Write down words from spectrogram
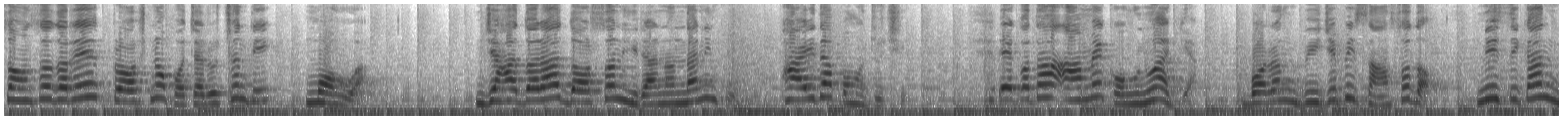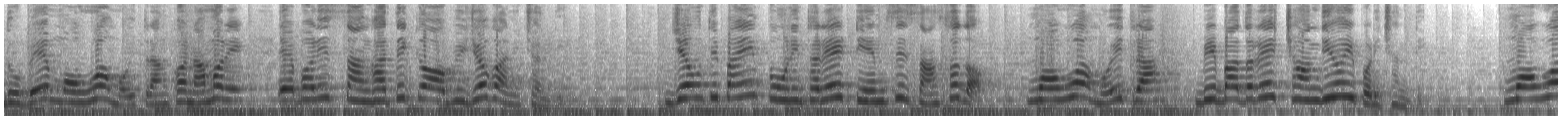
ସଂସଦରେ ପ୍ରଶ୍ନ ପଚାରୁଛନ୍ତି ମହୁଆ। ଯାହାଦ୍ୱାରା ଦର୍ଶନ ହୀରାନନ୍ଦାନୀଙ୍କୁ ଫାଇଦା ପହଞ୍ଚୁଛି। ଏକଥା ଆମେ କହୁନୁ ଆଜ୍ଞା ବରଂ ବିଜେପି ସାଂସଦ ନିଶିକାନ୍ତ ଦୁବେ ମହୁଆ ମୋଇତ୍ରାଙ୍କ ନାମରେ ଏଭଳି ସାଂଘାତିକ ଅଭିଯୋଗ ଆଣିଛନ୍ତି। ଯେଉଁଥିପାଇଁ ପୁଣି ଥରେ ଟିଏମ୍ସି ସାଂସଦ ମହୁଆ ମୋଇତ୍ରା ବିବାଦରେ ଛନ୍ଦି ହୋଇପଡ଼ିଛନ୍ତି ମହୁଆ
